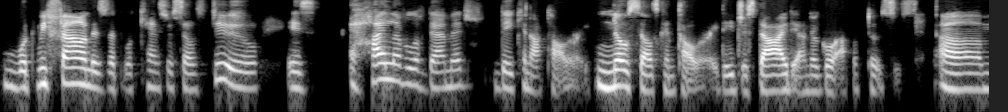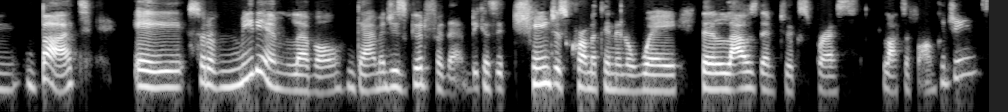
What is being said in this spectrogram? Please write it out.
what we found is that what cancer cells do is a high level of damage they cannot tolerate. No cells can tolerate. They just die. They undergo apoptosis. Um, but a sort of medium level damage is good for them because it changes chromatin in a way that allows them to express lots of oncogenes.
